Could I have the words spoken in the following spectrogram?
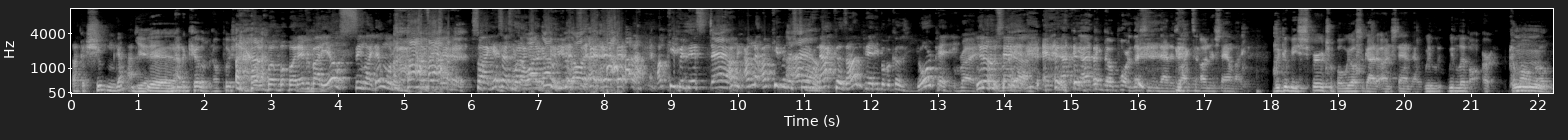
like a shooting guy. Yeah. Yeah. Not a killer, but don't push but, me. but, but, but everybody else seemed like they want to. so I guess that's what So I I got gotta to do. You do know all what I'm saying? I'm keeping this. down. I'm, I'm, not, I'm keeping this to you Damn. not because I'm petty, but because you're petty. Right. You know what I'm saying? Yeah. and, and I think I think the important lesson in that is like to understand like we could be spiritual, but we also got to understand that we we live on Earth. Come on, bro.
